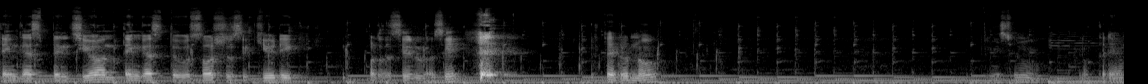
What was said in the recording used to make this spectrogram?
Tengas pensión, tengas tu Social Security, por decirlo así. Pero no. Eso no, no creo.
